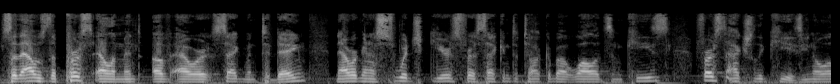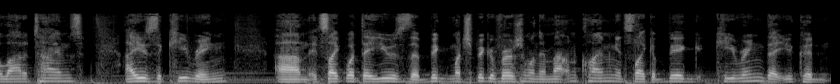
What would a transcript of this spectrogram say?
So that was the purse element of our segment today. Now we're going to switch gears for a second to talk about wallets and keys. First, actually, keys. You know, a lot of times I use the key ring. Um, it's like what they use, the big, much bigger version when they're mountain climbing. It's like a big key ring that you could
